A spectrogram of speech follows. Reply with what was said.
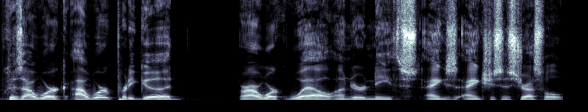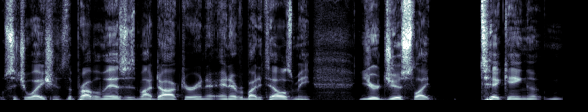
because I work I work pretty good or I work well underneath anx- anxious and stressful situations. The problem is is my doctor and and everybody tells me you're just like ticking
